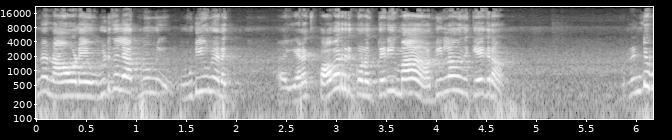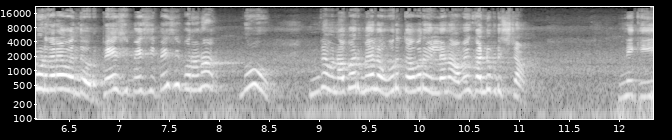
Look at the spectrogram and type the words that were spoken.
என்ன நான் உன்னை விடுதலை ஆக்கணும்னு முடியும்னு எனக்கு எனக்கு பவர் இருக்கு உனக்கு தெரியுமா? அப்படின்லாம் வந்து கேட்குறான் ரெண்டு மூணு தடவை வந்து ஒரு பேசி பேசி பேசி போகிறான்னா நோ இந்த நபர் மேலே ஒரு தவறும் இல்லைன்னு அவன் கண்டுபிடிச்சிட்டான். இன்னைக்கு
